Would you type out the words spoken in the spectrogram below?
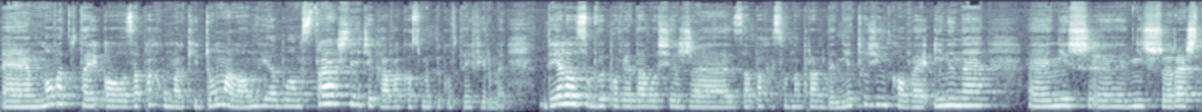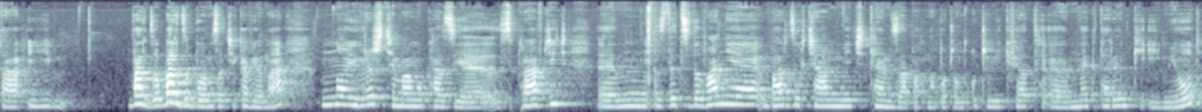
E, mowa tutaj o zapachu marki Joe Malone. Ja byłam strasznie ciekawa kosmetyków tej firmy. Wiele osób wypowiadało się, że zapachy są naprawdę nietuzinkowe, inne e, niż, e, niż reszta i bardzo, bardzo byłam zaciekawiona. No i wreszcie mam okazję sprawdzić. Zdecydowanie bardzo chciałam mieć ten zapach na początku, czyli kwiat nektarynki i miód.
